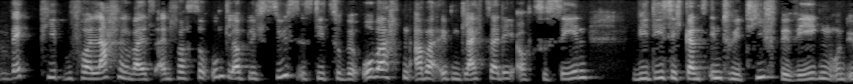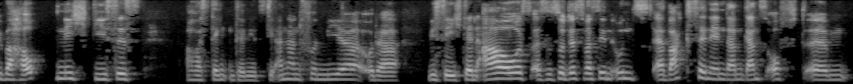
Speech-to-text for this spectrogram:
wegpiepen vor Lachen, weil es einfach so unglaublich süß ist, die zu beobachten, aber eben gleichzeitig auch zu sehen, wie die sich ganz intuitiv bewegen und überhaupt nicht dieses, oh, was denken denn jetzt die anderen von mir oder wie sehe ich denn aus? Also so das, was in uns Erwachsenen dann ganz oft, ähm,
